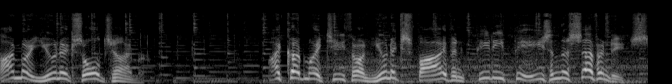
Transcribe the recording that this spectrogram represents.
I'm a Unix old-timer. I cut my teeth on Unix 5 and PDPs in the 70s.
